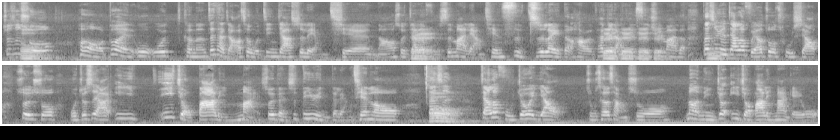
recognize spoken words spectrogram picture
就是说。哦哦，对我我可能这台脚踏车我进价是两千，然后所以家乐福是卖两千四之类的，好，他就两千四去卖了。但是因为家乐福要做促销，嗯、所以说我就是要一一九八零卖，所以等于是低于你的两千喽。但是家乐福就会要主车厂说，那你就一九八零卖给我。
